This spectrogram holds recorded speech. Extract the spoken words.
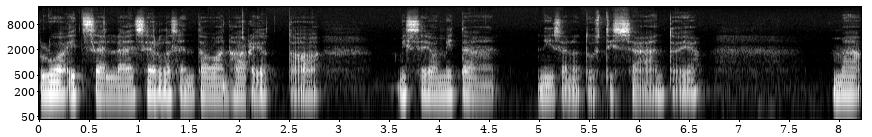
luo itselleen sellaisen tavan harjoittaa, missä ei ole mitään niin sanotusti sääntöjä. Mä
